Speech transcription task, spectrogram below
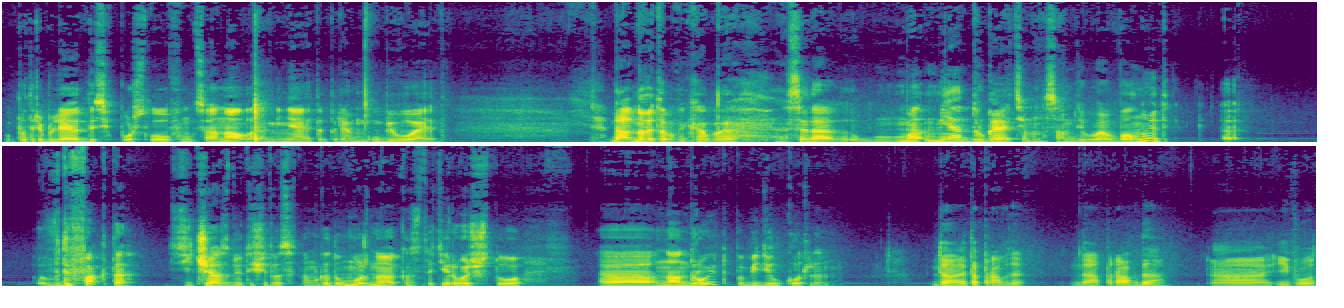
употребляют до сих пор слово функционал, а меня это прям убивает. Да, но это как бы... Это, меня другая тема на самом деле волнует. В де-факто сейчас, в 2020 году, можно констатировать, что Э, на Android победил Kotlin. Да, это правда. Да, правда. Э, его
